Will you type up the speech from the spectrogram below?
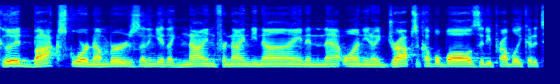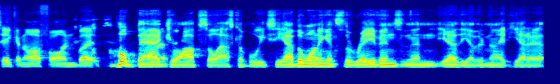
good box score numbers. I think he had like nine for 99. And in that one, you know, he drops a couple balls that he probably could have taken off on. But a couple bad drops the last couple weeks. He had the one against the Ravens, and then yeah, the other night he had a,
